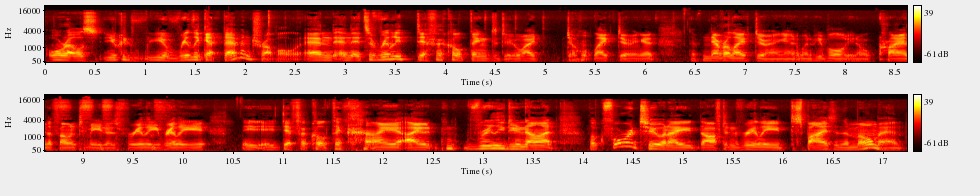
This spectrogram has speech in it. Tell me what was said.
or else you could you know, really get them in trouble. And and it's a really difficult thing to do. I don't like doing it. I've never liked doing it. When people you know cry on the phone to me, it is really really a, a difficult thing. I I really do not look forward to, and I often really despise in the moment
